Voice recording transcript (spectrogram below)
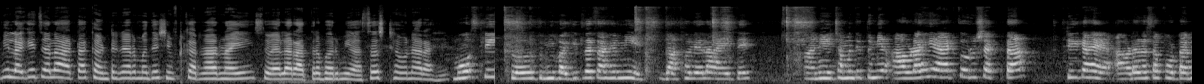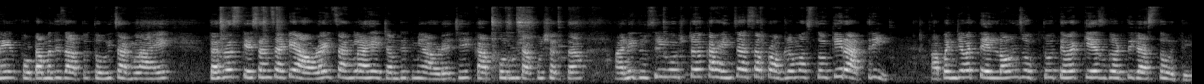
मी लगेच याला आता कंटेनरमध्ये शिफ्ट करणार नाही. सो याला रात्रभर मी असंच ठेवणार आहे. मोस्टली सो तुम्ही बघितलंच आहे मी दाखवलेलं आहे ते. आणि याच्यामध्ये तुम्ही आवडाही ॲड करू शकता. ठीक आहे आवडा जसा पोटाने पोटामध्ये जातो तोही चांगला आहे. तसंच केसांसाठी आवडाही चांगला आहे. याच्यामध्ये तुम्ही आवड्याचेही काप करून टाकू शकता. आणि दुसरी गोष्ट काहींचा असा प्रॉब्लेम असतो की रात्री आपण जेव्हा तेल लावून झोपतो तेव्हा केस गळती जास्त होते.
